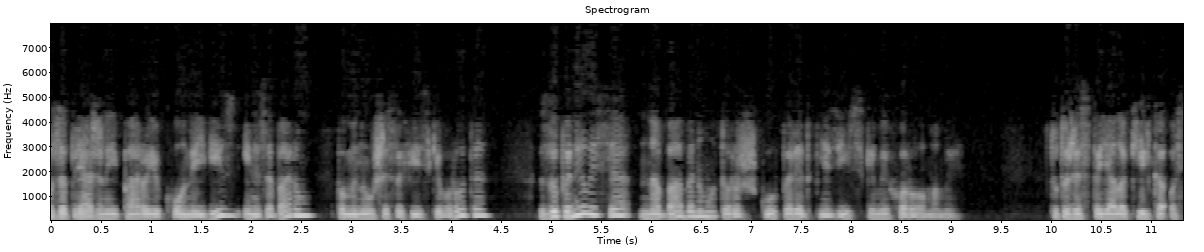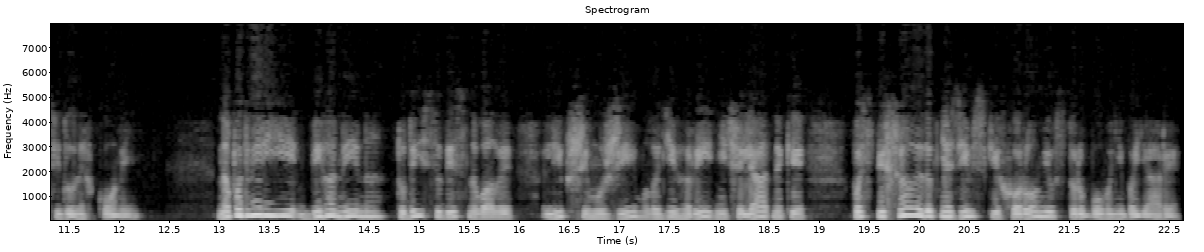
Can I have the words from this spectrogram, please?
у запряжений парою коней віз і незабаром, поминувши Софійські ворота, зупинилися на бабиному торожку перед князівськими хоромами. Тут уже стояло кілька осідлених коней. На подвір'ї біганина, туди й сюди снували ліпші мужі, молоді гридні, челядники, поспішали до князівських хоромів стурбовані бояри.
